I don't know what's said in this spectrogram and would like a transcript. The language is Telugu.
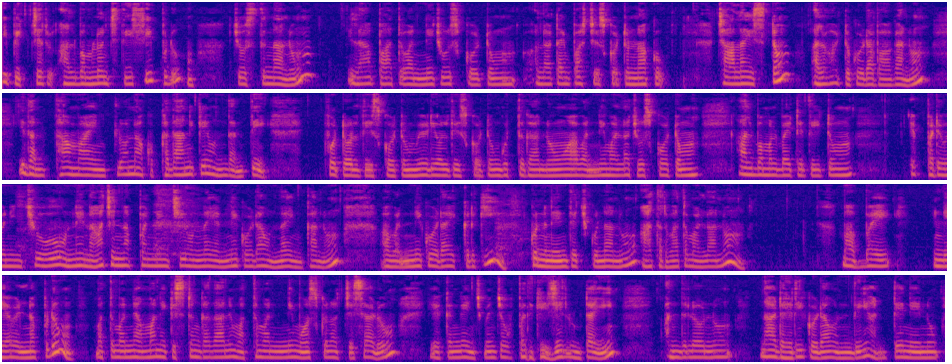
ఈ పిక్చర్ ఆల్బంలోంచి తీసి ఇప్పుడు చూస్తున్నాను. ఇలా పాతవన్నీ చూసుకోవటం అలా టైంపాస్ చేసుకోవటం నాకు చాలా ఇష్టం అలవాటు కూడా బాగాను. ఇదంతా మా ఇంట్లో నాకు ఒక్కదానికే ఉందంతే. ఫోటోలు తీసుకోవటం వీడియోలు తీసుకోవటం గుర్తుగాను అవన్నీ మళ్ళీ చూసుకోవటం ఆల్బమ్లు బయట తీయటం ఎప్పటి నుంచో ఉన్నాయి. నా చిన్నప్పటి నుంచి ఉన్నాయన్నీ కూడా ఉన్నాయి ఇంకాను. అవన్నీ కూడా ఇక్కడికి కొన్ని నేను తెచ్చుకున్నాను. ఆ తర్వాత మళ్ళాను మా అబ్బాయి ఇండియా వెళ్ళినప్పుడు మొత్తం అన్నీ అమ్మ నీకు ఇష్టం కదా అని మొత్తం అన్నీ మోసుకొని వచ్చేసాడు. ఏకంగా ఇంచుమించు ఒక పది కేజీలు ఉంటాయి. అందులోనూ నా డైరీ కూడా ఉంది. అంటే నేను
